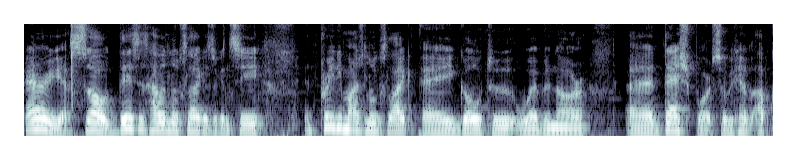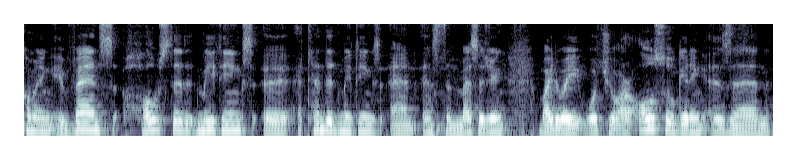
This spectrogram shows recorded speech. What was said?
area. So this is how it looks like. As you can see it pretty much looks like a go to GoToWebinar uh, dashboard. So we have upcoming events, hosted meetings, uh, attended meetings, and instant messaging. By the way, what you are also getting is an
